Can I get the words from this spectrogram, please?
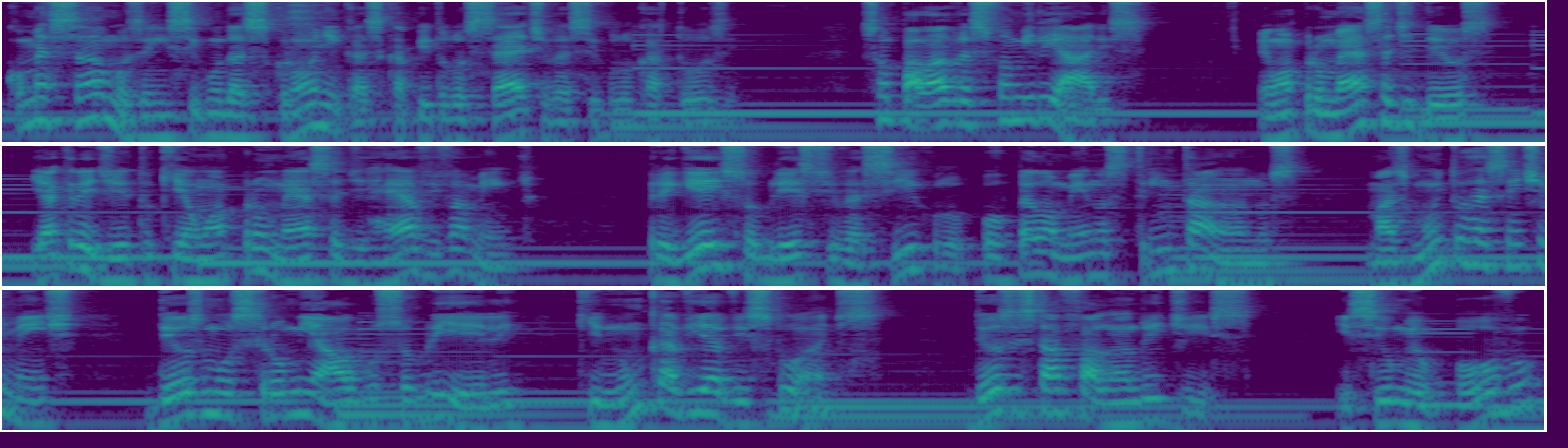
Começamos em 2 Crônicas, capítulo 7, versículo 14. São palavras familiares, é uma promessa de Deus e acredito que é uma promessa de reavivamento. Preguei sobre este versículo por pelo menos 30 anos, mas muito recentemente Deus mostrou-me algo sobre ele que nunca havia visto antes. Deus está falando e diz: E se o meu povo,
